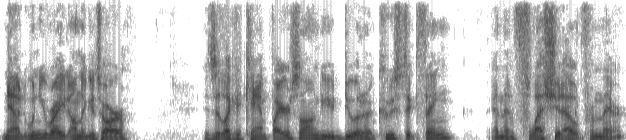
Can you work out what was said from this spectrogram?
Now, when you write on the guitar, is it like a campfire song? Do you do an acoustic thing and then flesh it out from there?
